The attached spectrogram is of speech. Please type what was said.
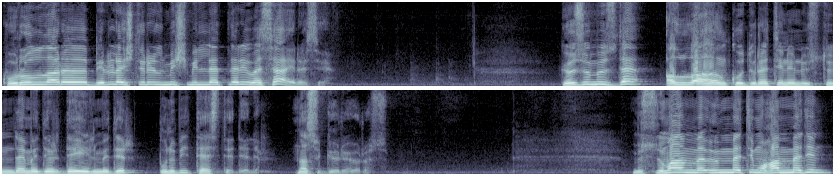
kurulları, birleştirilmiş milletleri vesairesi. Gözümüzde Allah'ın kudretinin üstünde midir, değil midir? Bunu bir test edelim. Nasıl görüyoruz? Müslüman ve ümmeti Muhammed'in,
